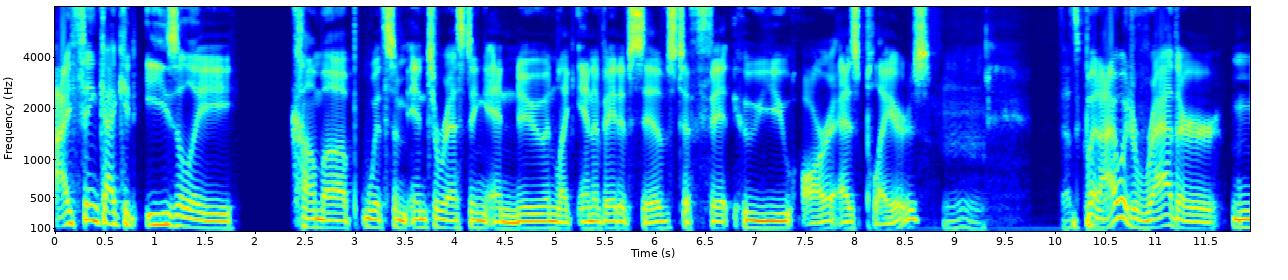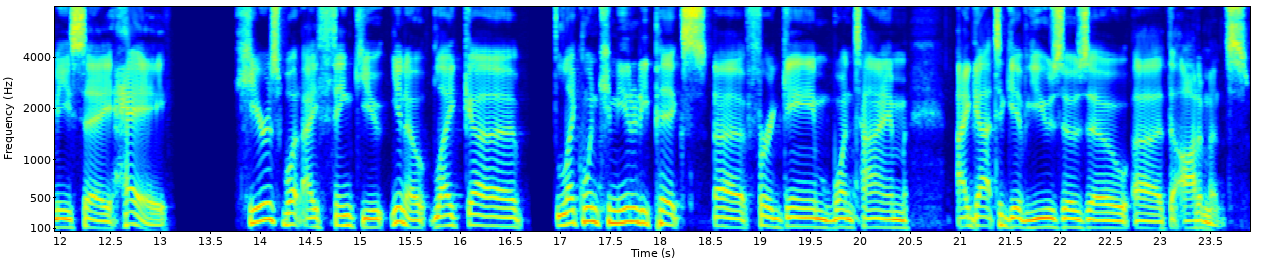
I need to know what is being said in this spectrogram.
I think I could easily come up with some interesting and new and like innovative civs to fit who you are as players. Hmm. That's cool. But I would rather me say, "Hey, here's what I think you, you know, like uh like when community picks uh for a game one time, I got to give you Zozo uh the Ottomans.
